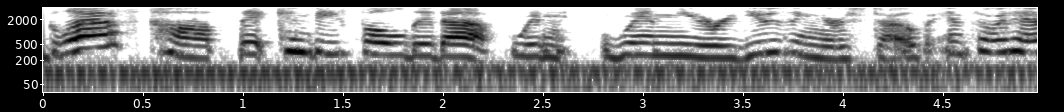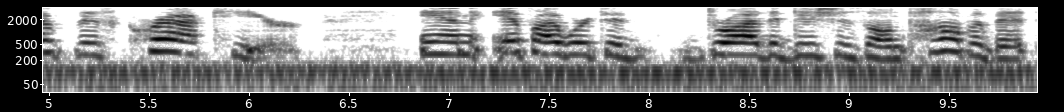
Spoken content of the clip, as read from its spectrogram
glass top that can be folded up when, when you're using your stove. And so it has this crack here. And if I were to dry the dishes on top of it,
